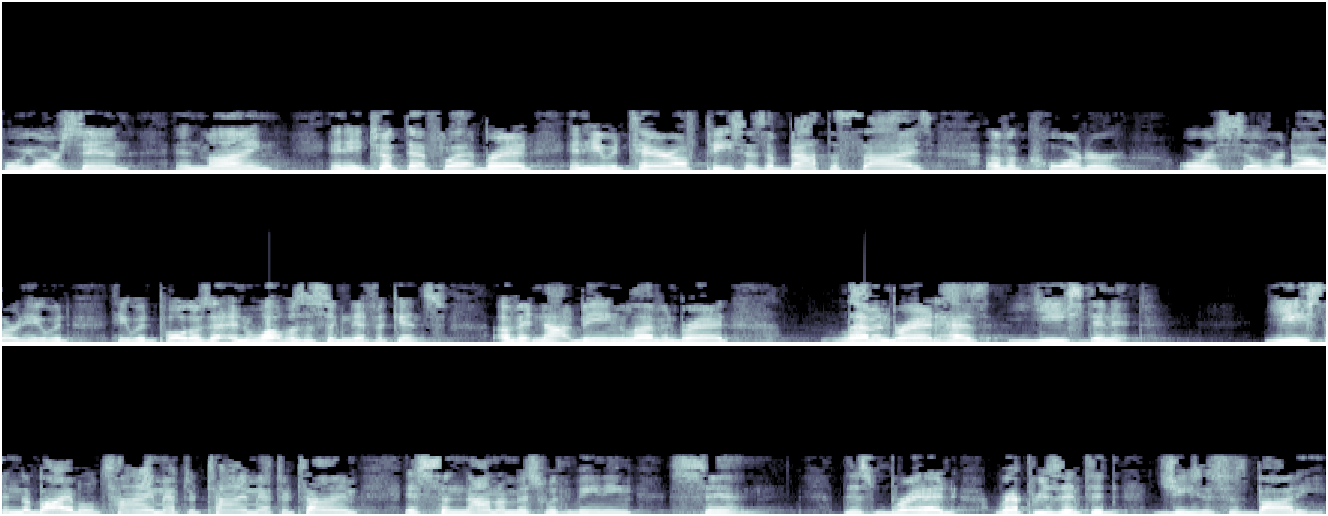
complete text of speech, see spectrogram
for your sin and mine. And he took that flat bread and he would tear off pieces about the size of a quarter or a silver dollar. And he would, he would pull those out. And what was the significance of it not being leavened bread? Leavened bread has yeast in it. Yeast in the Bible, time after time after time, is synonymous with meaning sin. This bread represented Jesus' body.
